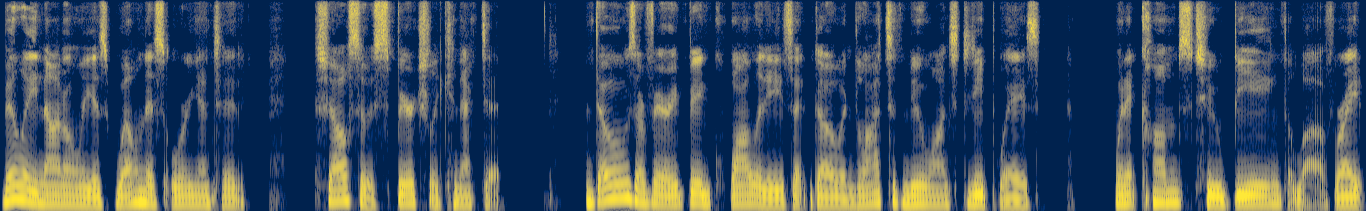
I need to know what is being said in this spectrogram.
Billy not only is wellness oriented, she also is spiritually connected. Those are very big qualities that go in lots of nuanced, deep ways when it comes to being the love, right?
